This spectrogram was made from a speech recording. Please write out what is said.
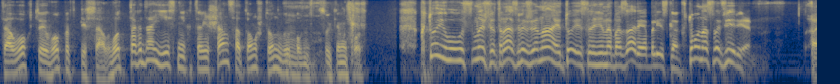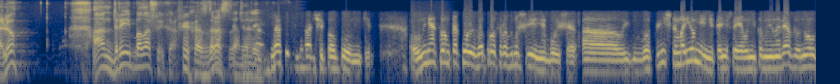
того, кто его подписал. Вот тогда есть некоторый шанс о том, что он выполнит сукин код. Кто его услышит? Разве жена? И то, если не на базаре, а близко. Кто у нас в эфире? Алло? Андрей Балашиха. Шиха, здравствуйте, Андрей. Здравствуйте, товарищи полковники. У меня к вам такой вопрос размышления больше. А, вот лично мое мнение, конечно, я его никому не навязываю, но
